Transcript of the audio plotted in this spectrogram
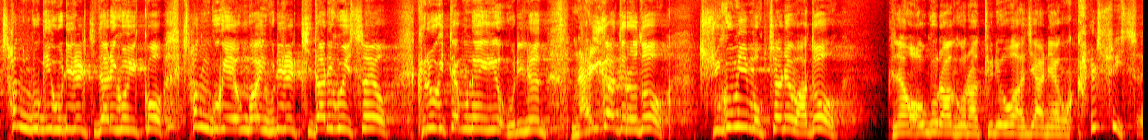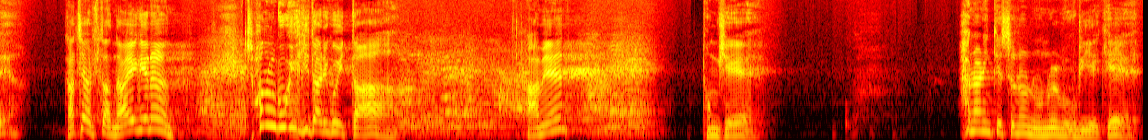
천국이 우리를 기다리고 있고 천국의 영광이 우리를 기다리고 있어요. 그렇기 때문에 우리는 나이가 들어도 죽음이 목전에 와도 그냥 억울하거나 두려워하지 아니하고 갈 수 있어요. 같이 합시다. 나에게는 천국이 기다리고 있다. 아멘. 동시에 하나님께서는 오늘 우리에게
